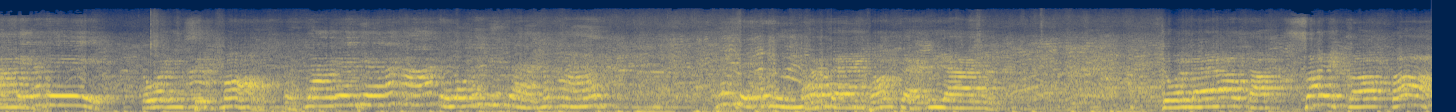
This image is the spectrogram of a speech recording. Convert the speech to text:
นตัวหนึ่งสิบหม้ออย่าเรียนเพียงนะคะ เดี๋ยวเราไม่มีแจกนะคะ นหนึ่งนะน้ำแดงพร้อมแจกหรือยังจวนแล้วกับไส้กรอกทอด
